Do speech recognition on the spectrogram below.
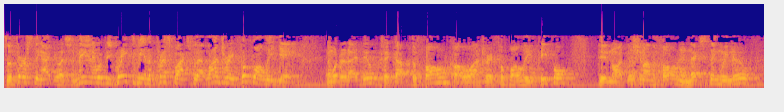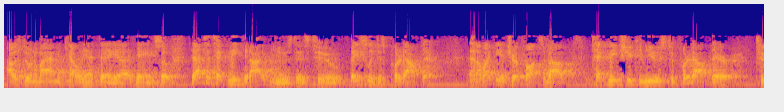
So the first thing I do, I said, "Man, it would be great to be in the press box for that lingerie football league game." And what did I do? Pick up the phone, call the Lingerie Football League people, did an audition on the phone, and the next thing we knew, I was doing a Miami Caliente uh, game. So that's a technique that I've used is to basically just put it out there. And I'd like to get your thoughts about techniques you can use to put it out there to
